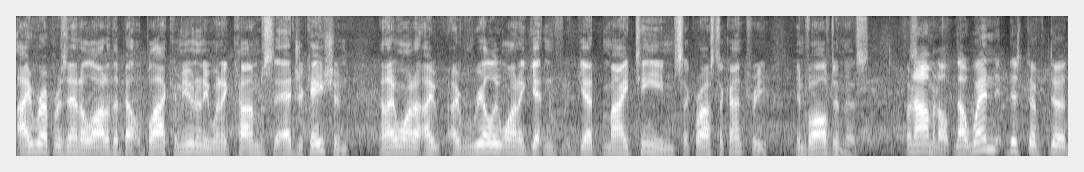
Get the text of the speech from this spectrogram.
I represent a lot of the black community when it comes to education, and I want to, I, I really want to get, in, get my teams across the country involved in this. Phenomenal. Now when, this, the, the,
